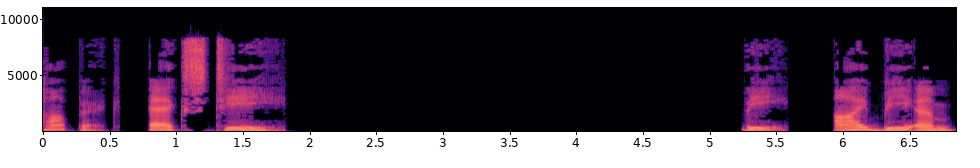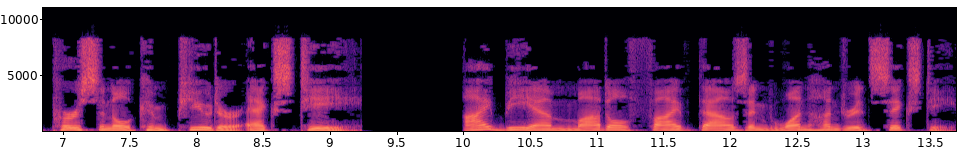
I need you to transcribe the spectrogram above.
XT The IBM Personal Computer XT IBM Model 5160,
